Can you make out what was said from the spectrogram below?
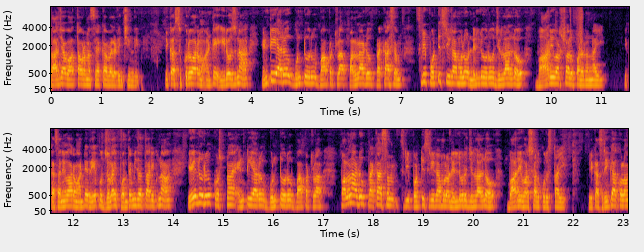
తాజా వాతావరణ శాఖ వెల్లడించింది. ఇక శుక్రవారం అంటే ఈ రోజున ఎన్టీఆర్ గుంటూరు బాపట్ల పల్నాడు ప్రకాశం శ్రీ పొట్టి శ్రీరాములు నెల్లూరు జిల్లాల్లో భారీ వర్షాలు పడనున్నాయి. ఇక శనివారం అంటే రేపు జూలై పంతొమ్మిదో తారీఖున ఏలూరు కృష్ణా ఎన్టీఆర్ గుంటూరు బాపట్ల పల్నాడు ప్రకాశం శ్రీ పొట్టి శ్రీరాములు నెల్లూరు జిల్లాల్లో భారీ వర్షాలు కురుస్తాయి. ఇక శ్రీకాకుళం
